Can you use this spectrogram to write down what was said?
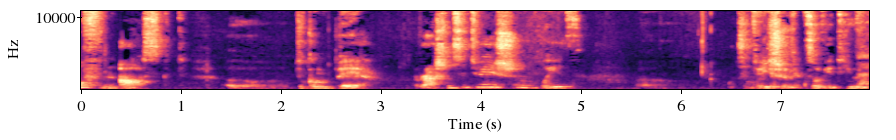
often asked uh, to compare Russian situation with uh, situation in Soviet Union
